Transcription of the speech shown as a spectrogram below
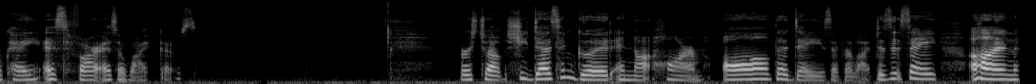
okay, as far as a wife goes. Verse 12, she does him good and not harm all the days of her life. Does it say on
